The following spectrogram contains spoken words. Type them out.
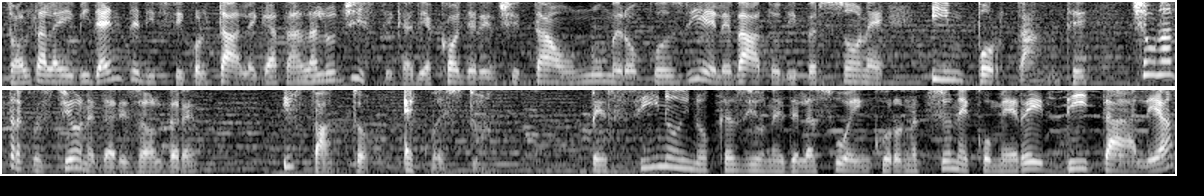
Tolta la evidente difficoltà legata alla logistica di accogliere in città un numero così elevato di persone importanti, c'è un'altra questione da risolvere. Il fatto è questo persino in occasione della sua incoronazione come re d'Italia,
